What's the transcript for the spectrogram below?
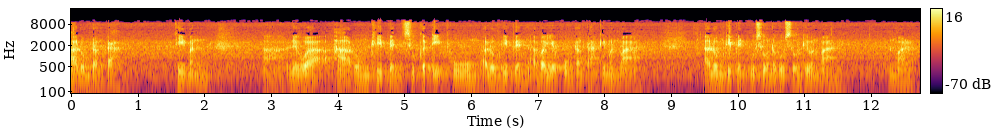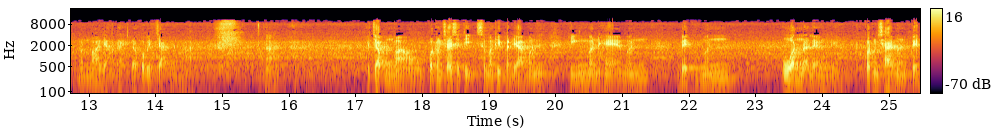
อารมณ์ต่างๆ ที่มันเรียกว่าอารมณ์ที่เป็นสุคติภูมิ อารมณ์ที่เป็นอบายภูมิต่าง ๆ ที่มันมา อารมณ์ที่เป็นกุศลอกุศลที่มันมาเนี่ยมันมามันมาอย่างไรแล้วก็ไปจับมันมาไปจับมันมาก็ต้องใช้สติสมาธิปัญญาเหมือนหิงเหมือนแหเหมือนเบ็ดเหมือนอ้วนอะไรเนี่ยก็ต้องใช้มันเป็น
